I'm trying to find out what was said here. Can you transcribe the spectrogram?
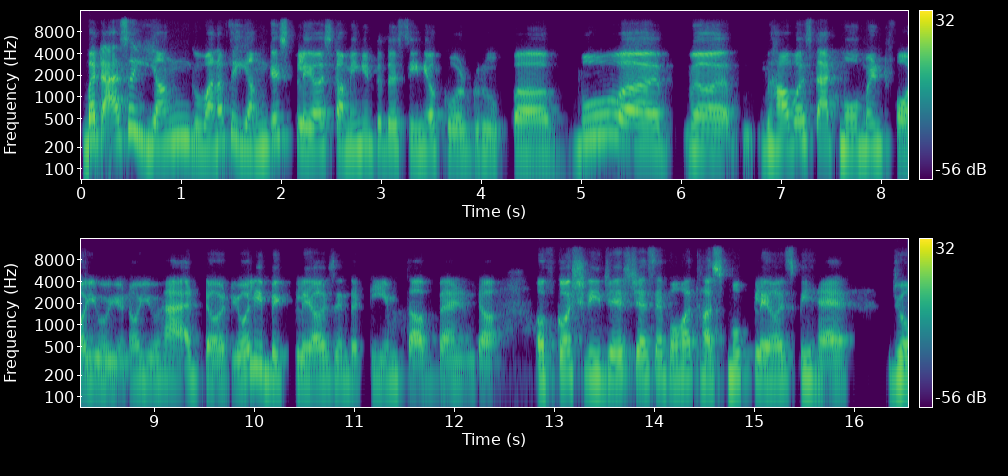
But as a young one of the youngest players coming into the senior core group uh, who uh, uh, how was that moment for you? You know you had uh, really big players in the team tab and uh, of course shrijesh jaise bahut hasmukh players bhi hai जो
